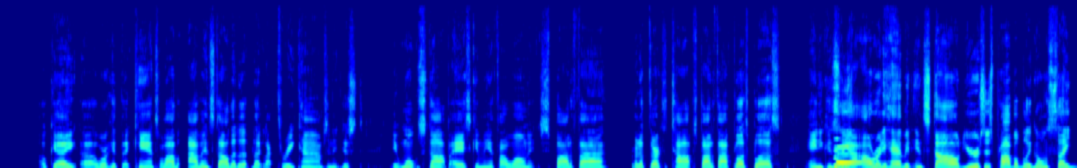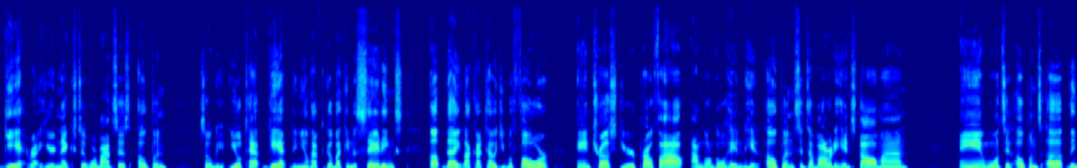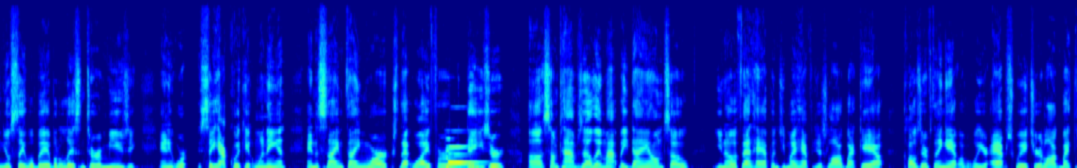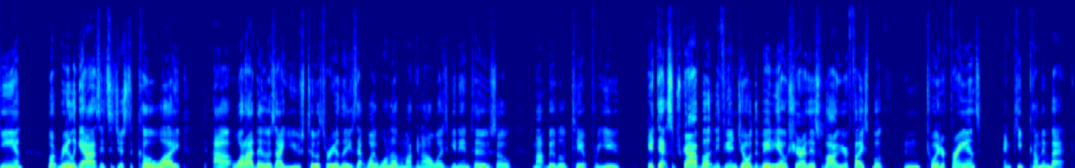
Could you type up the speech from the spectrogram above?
okay uh, we'll hit that cancel I've, I've installed that update like three times and it just it won't stop asking me if I want it. Spotify right up there at the top Spotify plus plus. And you can see I already have it installed. Yours is probably going to say get right here next to where mine says open. So you'll tap get then you'll have to go back into settings update like I told you before and trust your profile. I'm going to go ahead and hit open since I've already installed mine and once it opens up then you'll see we'll be able to listen to our music and it work see how quick it went in and the same thing works that way for Deezer uh, sometimes though they might be down so you know if that happens you may have to just log back out close everything out with your app switcher log back in But really, guys, it's just a cool way. Uh, what I do is I use two or three of these. That way, one of them I can always get into. So, might be a little tip for you. Hit that subscribe button if you enjoyed the video. Share this with all your Facebook and Twitter friends. And keep coming back.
